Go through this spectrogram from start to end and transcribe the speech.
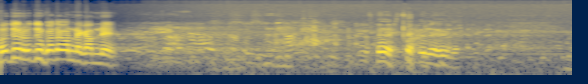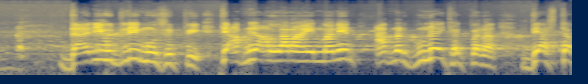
হুজুর হুজুর কথা কন না কামনে? দাড়ি উঠলেই মুছ উঠবি আপনি আল্লাহর আইন মানেন আপনার গুনাই থাকবে না। দেশটা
